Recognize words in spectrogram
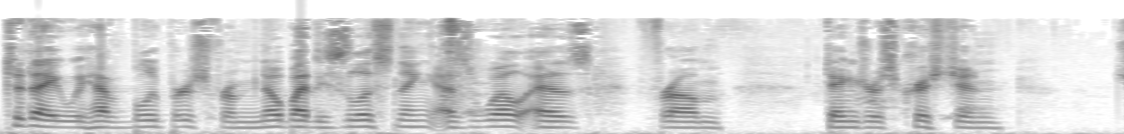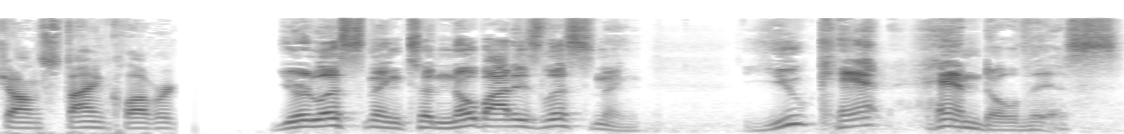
Today we have bloopers from Nobody's Listening as well as from Dangerous Christian John Steinklauber. You're listening to Nobody's Listening. You can't handle this.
